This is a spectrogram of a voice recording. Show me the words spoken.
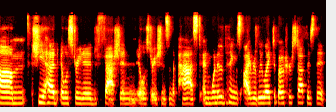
Um, she had illustrated fashion illustrations in the past. And one of the things I really liked about her stuff is that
